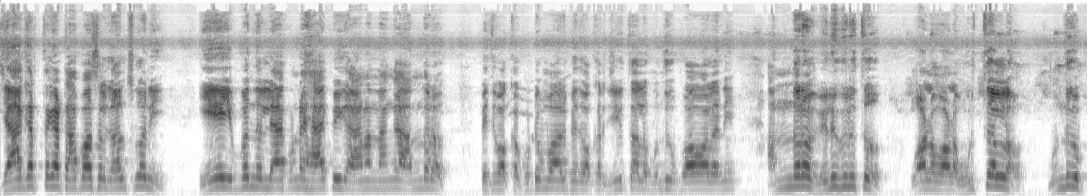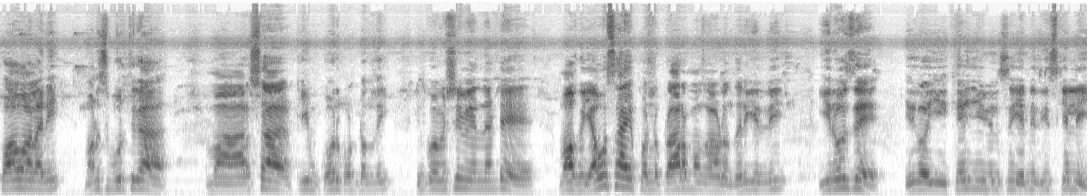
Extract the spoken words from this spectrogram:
జాగ్రత్తగా టపాసులు కాల్చుకొని ఏ ఇబ్బందులు లేకుండా హ్యాపీగా ఆనందంగా అందరూ ప్రతి ఒక్క కుటుంబాలు ప్రతి ఒక్కరి జీవితాల్లో ముందుకు పోవాలని అందరూ వెలుగులతో వాళ్ళ వాళ్ళ వృత్తుల్లో ముందుకు పోవాలని మనస్ఫూర్తిగా మా హర్ష టీం కోరుకుంటుంది. ఇంకో విషయం ఏంటంటే మాకు వ్యవసాయ పనులు ప్రారంభం కావడం జరిగింది. ఈరోజే ఇదిగో ఈ కేజీ విల్స్ ఇవన్నీ తీసుకెళ్ళి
